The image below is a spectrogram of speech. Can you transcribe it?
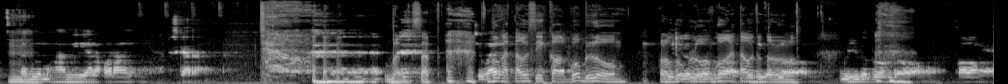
kita Hmm. belum menghamili anak orang nih sekarang Bangsat. Gue nggak tahu sih kalau gue belum. Kalau gue belum, gue nggak tahu tuh kalau lo. gue juga belum dong tolong ya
